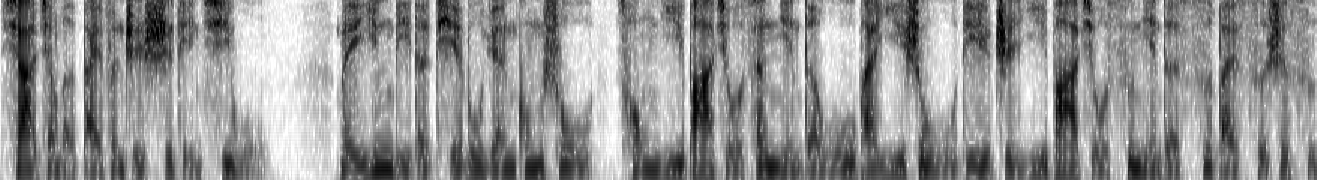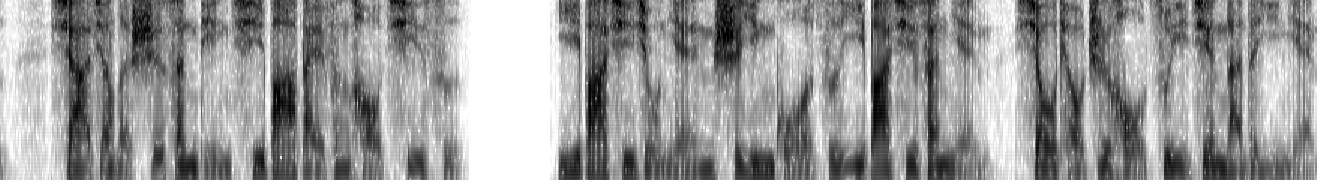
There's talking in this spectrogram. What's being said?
下降了百分之十点七五。每英里的铁路员工数从1893年的515跌至1894年的444，下降了13.78百分号七四。1879年是英国自1873年萧条之后最艰难的一年，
